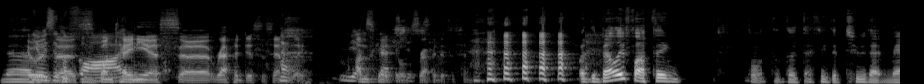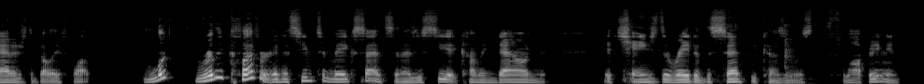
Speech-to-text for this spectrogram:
No, It, It was, was a fog. spontaneous uh, rapid disassembly. Yes, Unscheduled that's rapid disassembly. But the belly flop thing, the, I think the two that managed the belly flop looked really clever and it seemed to make sense. And as you see it coming down, it changed the rate of descent because it was flopping and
